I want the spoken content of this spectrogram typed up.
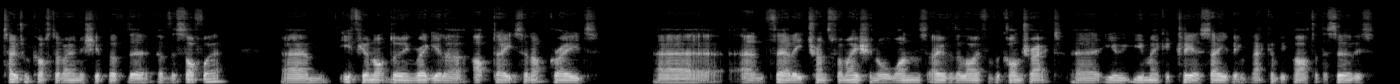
total cost of ownership of the of the software? Um, if you're not doing regular updates and upgrades, uh, and fairly transformational ones over the life of a contract, uh, you you make a clear saving. That can be part of the service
